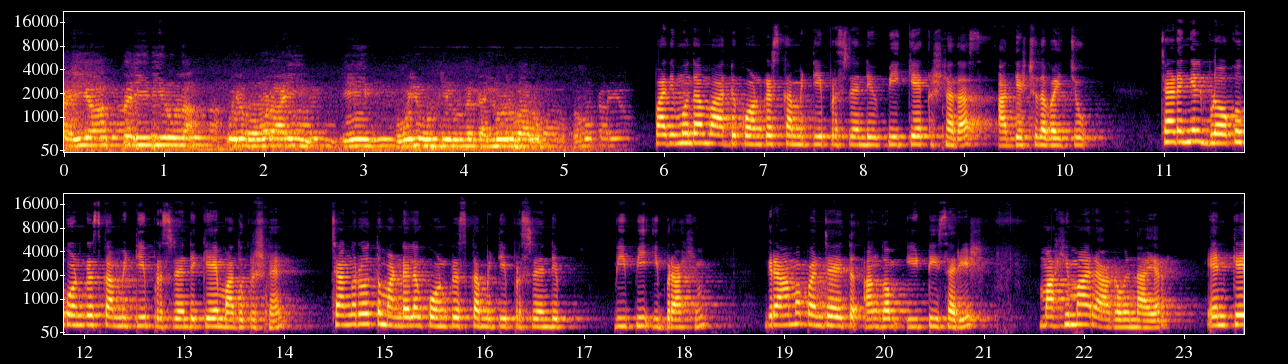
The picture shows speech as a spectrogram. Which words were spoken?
കഴിയാത്ത രീതിയിലുള്ള ഒരു റോഡായി ഈ മൂലികുത്തിയിൽ നിന്ന് കല്ലൂർ ഭാഗം. നമുക്കറിയാം പതിമൂന്നാം ward Congress committee president P K Krishnadas അധ്യക്ഷത വഹിച്ചു. ചടങ്ങിൽ block Congress committee president K Madhukrishnan Changaroth മണ്ഡലം Congress committee president V P Ibrahim ഗ്രാമപഞ്ചായത്ത് അംഗം E T Sareesh Mahima Raghavan Nair N K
